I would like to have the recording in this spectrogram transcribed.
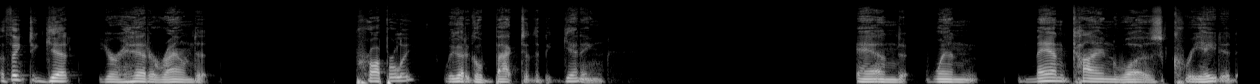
I think to get your head around it properly, we got to go back to the beginning. And when mankind was created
